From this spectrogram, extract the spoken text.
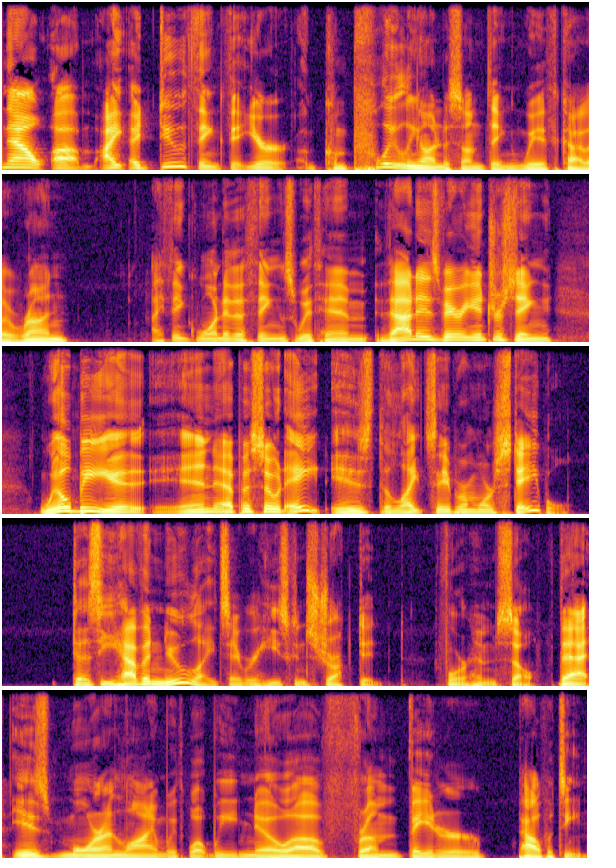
Now, um, I, I do think that you're completely onto something with Kylo Ren. I think one of the things with him that is very interesting will be uh, in episode 8 is the lightsaber more stable? Does he have a new lightsaber he's constructed for himself that is more in line with what we know of from Vader Palpatine?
